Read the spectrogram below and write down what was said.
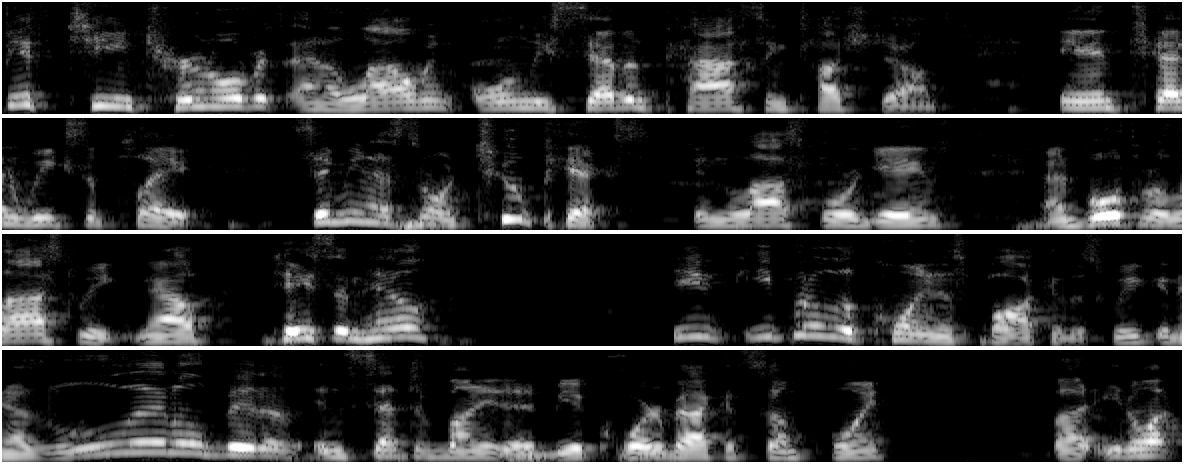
15 turnovers and allowing only seven passing touchdowns in 10 weeks of play. Siemian has thrown two picks in the last four games, and both were last week. Now, Taysom Hill, he, he put a little coin in his pocket this week and has a little bit of incentive money to be a quarterback at some point. But you know what?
